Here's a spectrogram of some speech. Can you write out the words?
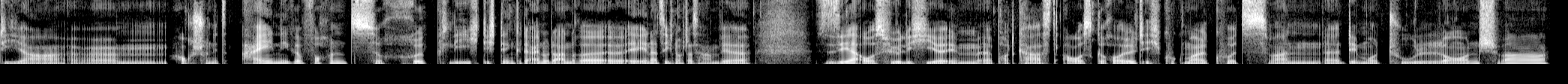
die ja ähm, auch schon jetzt einige Wochen zurückliegt. Ich denke, der ein oder andere äh, erinnert sich noch, das haben wir sehr ausführlich hier im äh, Podcast ausgerollt. Ich gucke mal kurz, wann äh, Demo 2 Launch war.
